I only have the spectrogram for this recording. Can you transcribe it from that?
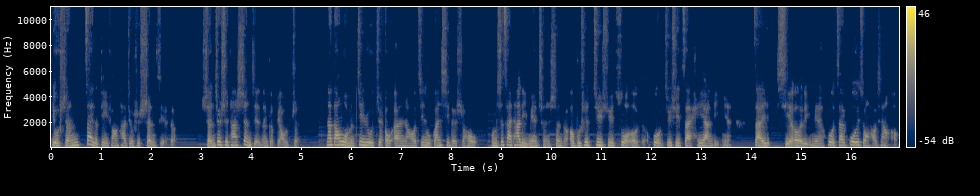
有神在的地方它就是圣洁的。神就是他圣洁那个标准。那当我们进入救恩，然后进入关系的时候，我们是在它里面成圣的，而不是继续作恶的，或继续在黑暗里面，在邪恶里面，或者在过一种好像哦，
